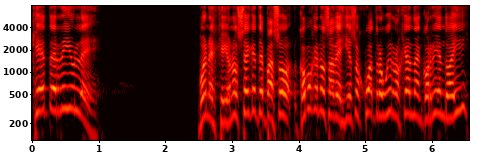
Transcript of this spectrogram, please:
Qué terrible. Bueno, es que yo no sé qué te pasó. ¿Cómo que no sabes? ¿Y esos cuatro güirros que andan corriendo ahí?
